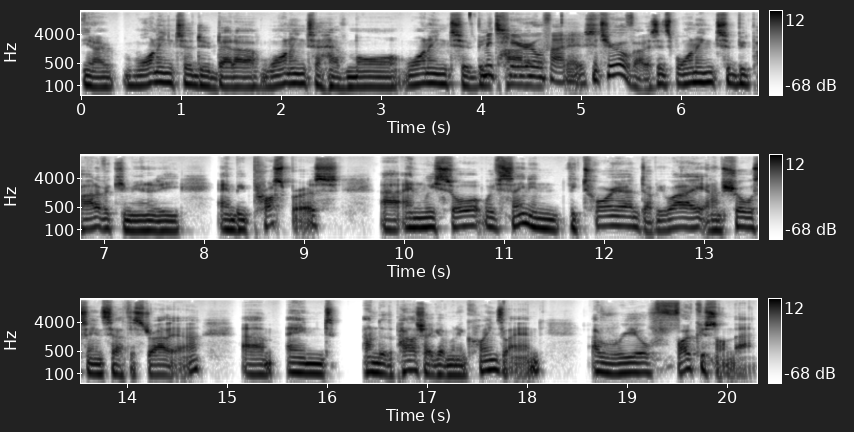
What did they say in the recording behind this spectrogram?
you know wanting to do better wanting to have more wanting to be Material part of voters. material voters. It's wanting to be part of a community and be prosperous. Uh, and we saw we've seen in Victoria and WA and I'm sure we'll see in South Australia um, and under the Palaszczuk government in Queensland a real focus on that,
